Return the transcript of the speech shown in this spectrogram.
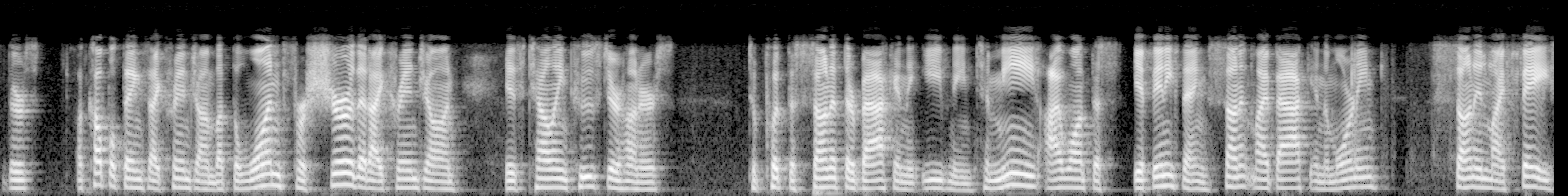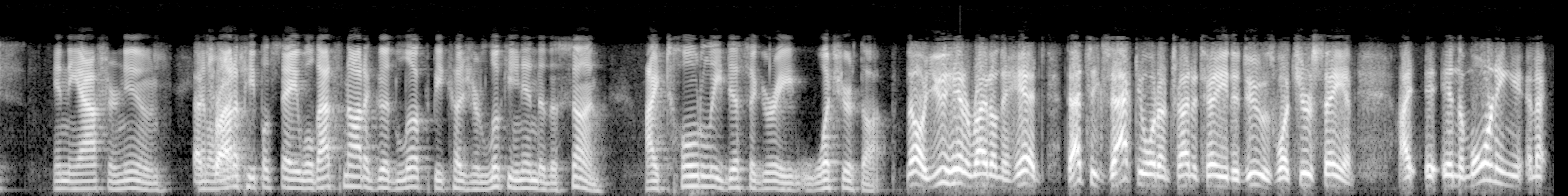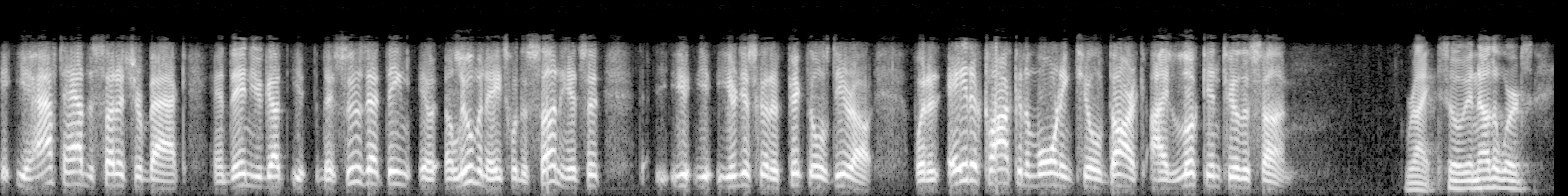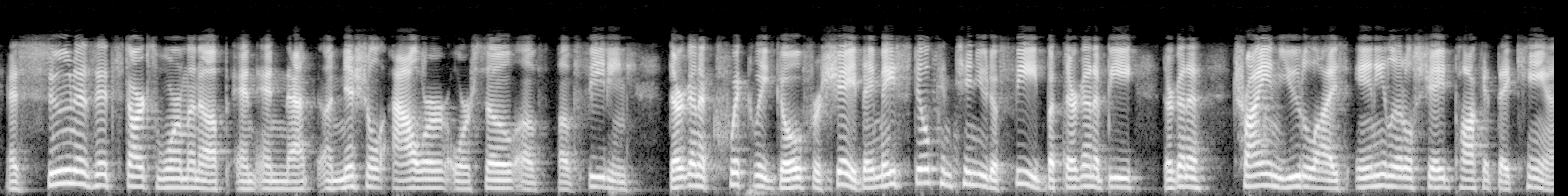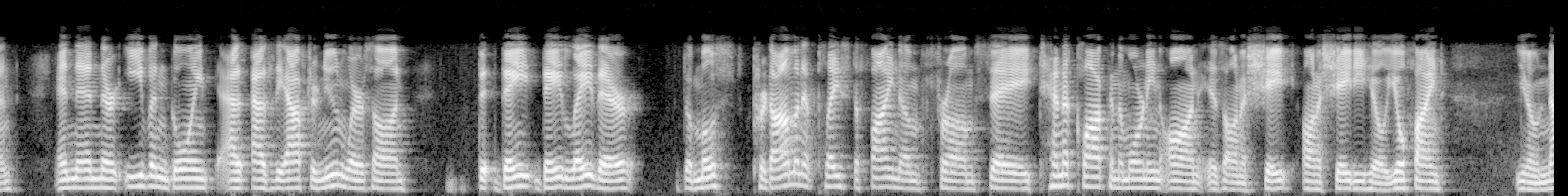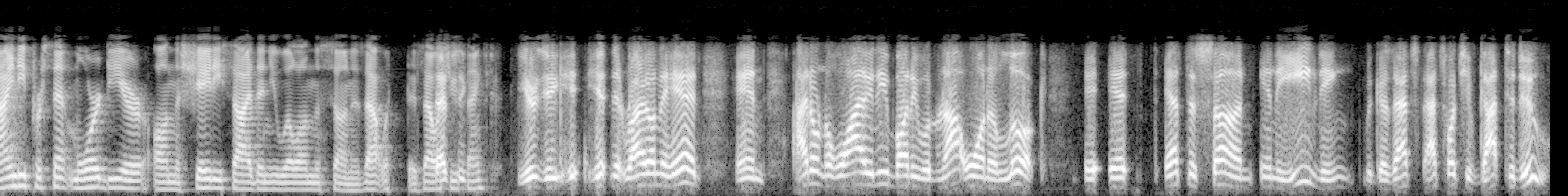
there's a couple things I cringe on, but the one for sure that I cringe on is telling Coues deer hunters to put the sun at their back in the evening. To me, I want the, if anything, sun at my back in the morning, sun in my face in the afternoon that's and a right. lot of people say, well, that's not a good look because you're looking into the sun. I totally disagree. What's your thought? No, you hit it right on the head. That's exactly what I'm trying to tell you to do. Is what you're saying. I in the morning, and I, you have to have the sun at your back, and then you got as soon as that thing uh, illuminates when the sun hits it, you, you, you're just going to pick those deer out. But at eight o'clock in the morning till dark, I look into the sun. Right. So in other words, as soon as it starts warming up and, and that initial hour or so of, of feeding, they're going to quickly go for shade. They may still continue to feed, but they're to be they're going to try and utilize any little shade pocket they can. And then they're even going as, as the afternoon wears on, they they lay there. The most predominant place to find them from say 10 o'clock in the morning on is on a shade on a shady hill. You'll find you know 90% more deer on the shady side than you will on the sun. Is that what is that what you think? You're hitting it right on the head, and I don't know why anybody would not want to look at, at at the sun in the evening because that's that's what you've got to do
